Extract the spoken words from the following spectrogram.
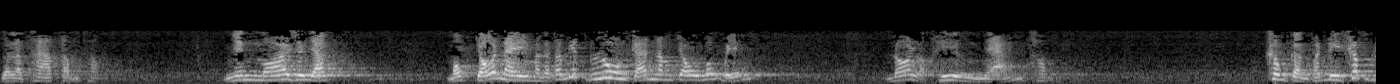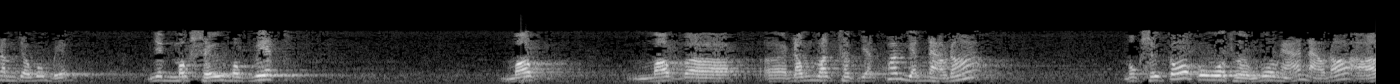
Gọi là tha tâm thông. Nhìn mọi sự vật, một chỗ này mà người ta biết luôn cả năm châu bốn biển, đó là thiên nhãn thông không cần phải đi khắp năm châu bốn biển. Nhìn một sự một việc. Một một uh, động vật thực vật khoáng vật nào đó. Một sự cố của vô thường vô ngã nào đó ở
